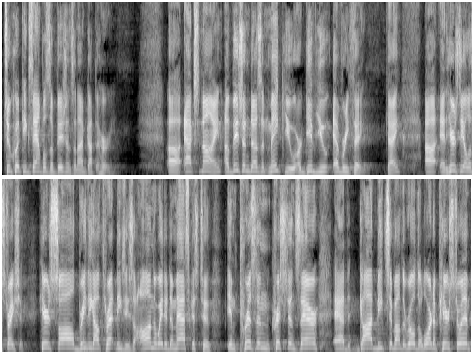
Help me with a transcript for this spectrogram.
Two quick examples of visions, and I've got to hurry. Uh, Acts 9, a vision doesn't make you or give you everything. Okay? Uh, and here's the illustration. Here's Saul breathing out threatenings. He's on the way to Damascus to imprison Christians there. And God meets him on the road. The Lord appears to him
